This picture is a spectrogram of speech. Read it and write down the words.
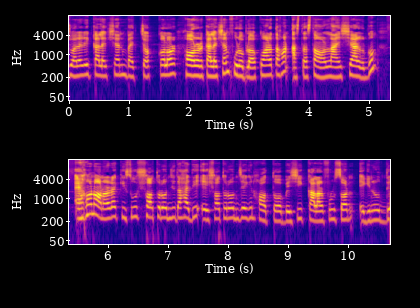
জুয়েলারি কালেকশন বেচক কলর হরর কালেকশন পুরো ব্লগ কোয়ার তখন আস্তে আস্তে অনলাইন শেয়ার করগুম এখন অনারা কিছু শতরঞ্জি দেখা দি এই শতরঞ্জি এগিন হত বেশি কালারফুল সন এগিনের উদ্দি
